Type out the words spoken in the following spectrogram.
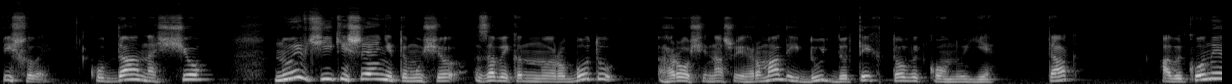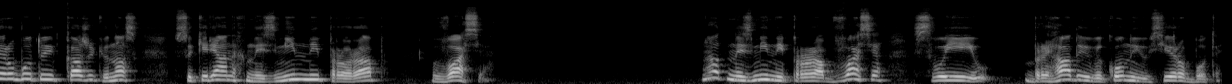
пішли. Куди, на що? Ну і в чій кишені, тому що за виконану роботу гроші нашої громади йдуть до тих, хто виконує. Так? А виконує роботу, як кажуть, у нас в Сокирянах незмінний прораб Вася. Ну, от незмінний прораб Вася своєю бригадою виконує всі роботи.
